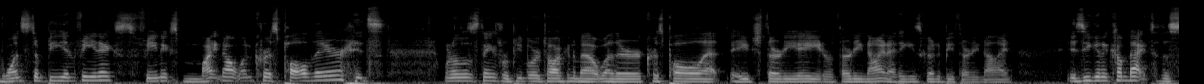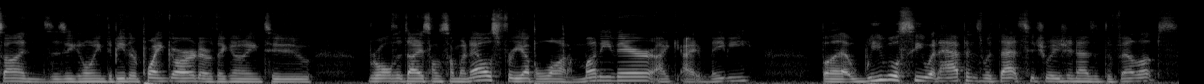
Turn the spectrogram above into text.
wants to be in Phoenix. Phoenix might not want Chris Paul there. It's one of those things where people are talking about whether Chris Paul at age 38 or 39, I think he's going to be 39. Is he going to come back to the Suns? Is he going to be their point guard? Are they going to roll the dice on someone else, free up a lot of money there? I, I maybe. But we will see what happens with that situation as it develops.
